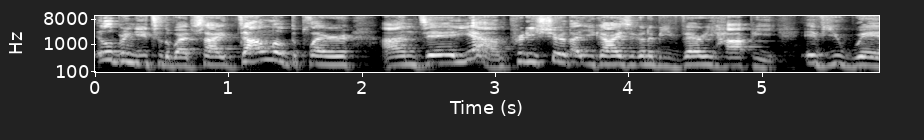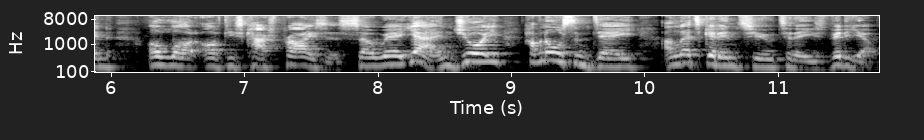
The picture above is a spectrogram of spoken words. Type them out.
it'll bring you to the website, download the player, and uh, yeah, I'm pretty sure that you guys are going to be very happy if you win a lot of these cash prizes. So uh, yeah, enjoy, have an awesome day, and let's get into today's video.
